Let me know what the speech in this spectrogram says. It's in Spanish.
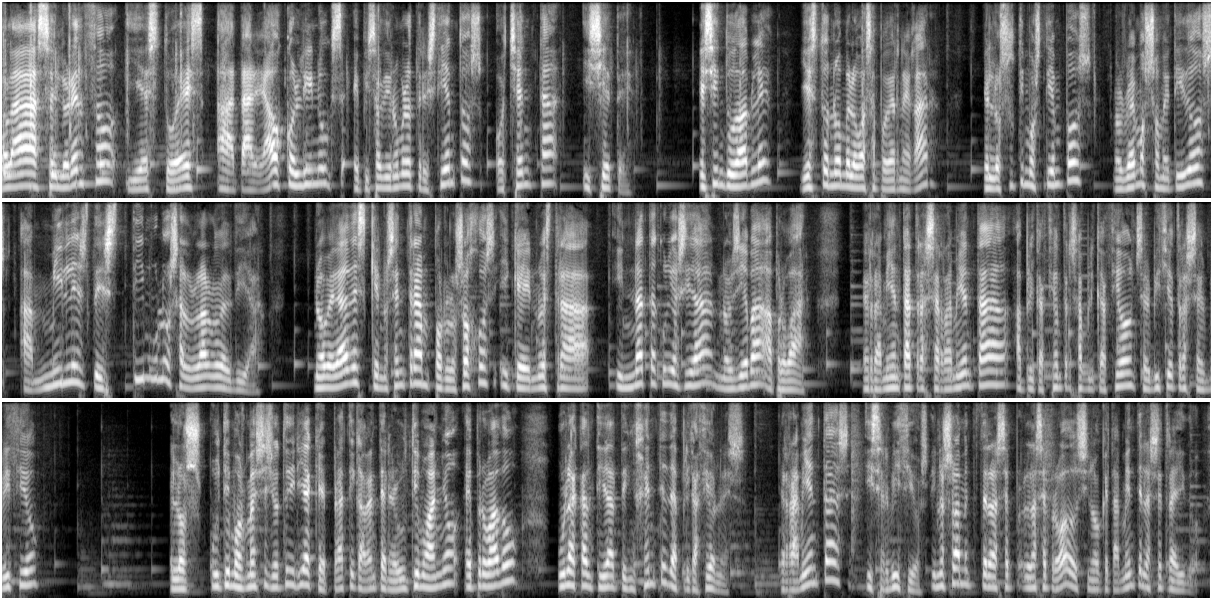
Hola, soy Lorenzo y esto es Atareados con Linux, episodio número 387. Es indudable, y esto no me lo vas a poder negar, que en los últimos tiempos nos vemos sometidos a miles de estímulos a lo largo del día. Novedades que nos entran por los ojos y que nuestra innata curiosidad nos lleva a probar. Herramienta tras herramienta, aplicación tras aplicación, servicio tras servicio en los últimos meses, yo te diría que prácticamente en el último año he probado una cantidad ingente de aplicaciones, herramientas y servicios. Y no solamente te las he, probado, sino que también te las he traído.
